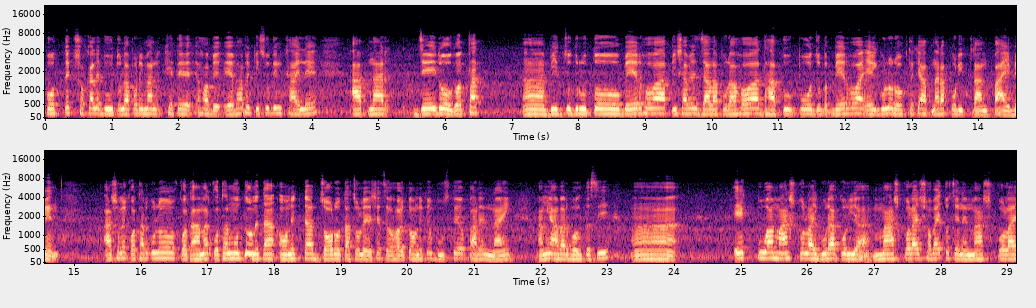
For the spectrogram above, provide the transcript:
প্রত্যেক সকালে দুই তোলা পরিমাণ খেতে হবে। এভাবে কিছুদিন খাইলে আপনার যেই রোগ, অর্থাৎ বীর্য দ্রুত বের হওয়া পিসাবের জ্বালাপুরা হওয়া, ধাতু পোজ বের হওয়া, এইগুলো রোগ থেকে আপনারা পরিত্রাণ পাইবেন। আসলে কথাগুলো, কথা, আমার কথার মধ্যে অনেকটা অনেকটা জড়তা চলে এসেছে, হয়তো অনেকে বুঝতেও পারেন নাই। আমি আবার বলতেছি এক পুয়া মাসকলাই গুঁড়া করিয়া, মাসকলাই সবাই তো চেনেন, মাসকলাই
